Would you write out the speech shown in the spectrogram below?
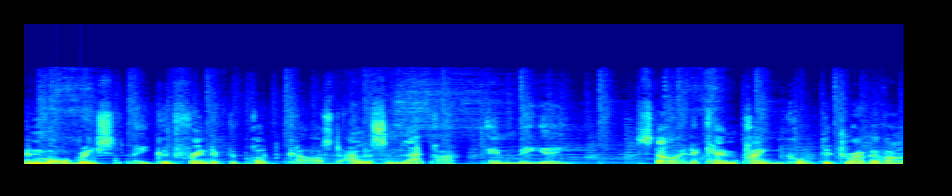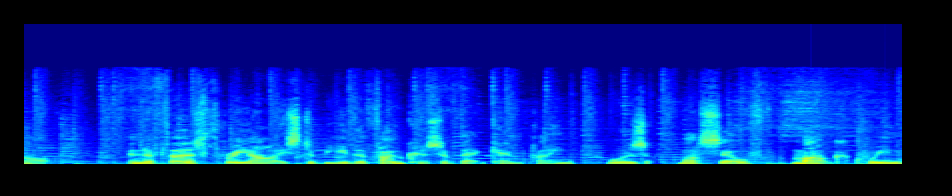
And more recently, good friend of the podcast, Alison Lapper, MBE, started a campaign called The Drug of Art. And the first three artists to be the focus of that campaign was myself, Marc Quinn,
